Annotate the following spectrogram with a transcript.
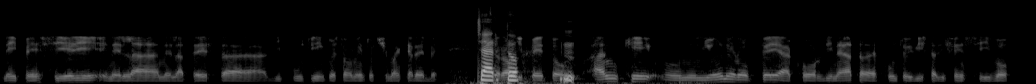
nei pensieri e nella, nella, testa di Putin in questo momento ci mancherebbe. Certo. Però, ripeto, mm. anche un'Unione Europea coordinata dal punto di vista difensivo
